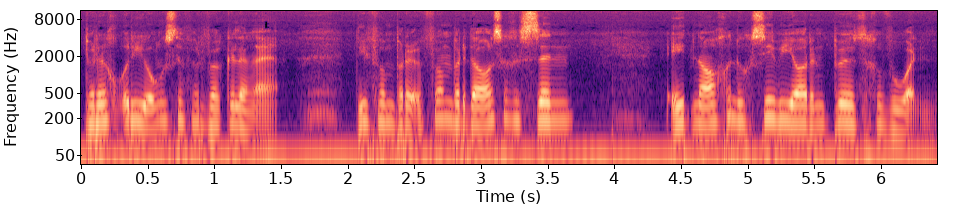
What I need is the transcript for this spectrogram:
brug oor die jongste verwikkelinge. Die van, van Berdaadse gesin het nagenoeg 7 jaar in Perth gewoon.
